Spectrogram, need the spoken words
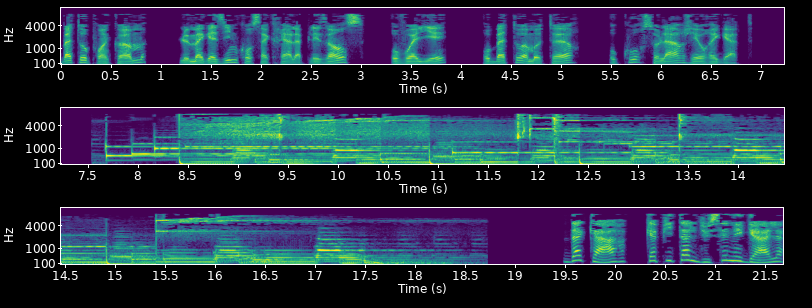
Bateau.com, le magazine consacré à la plaisance, aux voiliers, aux bateaux à moteur, aux courses au large et aux régates. Dakar, capitale du Sénégal,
